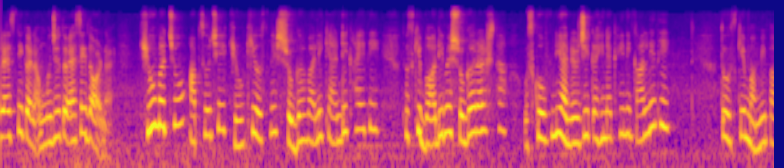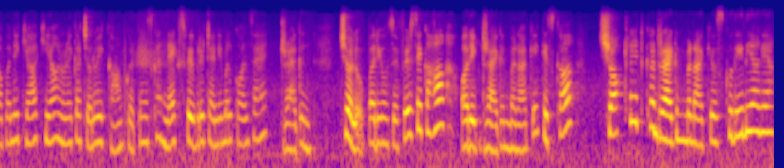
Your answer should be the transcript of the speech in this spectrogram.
रेस्ट नहीं करना, मुझे तो ऐसे ही दौड़ना है। क्यों बच्चों? आप सोचिए, क्योंकि उसने शुगर वाली कैंडी खाई थी तो उसकी बॉडी में शुगर रश था, उसको अपनी एनर्जी कहीं ना कहीं निकालनी थी। तो उसके मम्मी पापा ने क्या किया? उन्होंने कहा, चलो एक काम करते हैं, इसका नेक्स्ट फेवरेट एनिमल कौन सा है? ड्रैगन चलो, परियों से फिर से कहा, और एक ड्रैगन बना के किसका? चॉकलेट का ड्रैगन बना के उसको दे दिया गया।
